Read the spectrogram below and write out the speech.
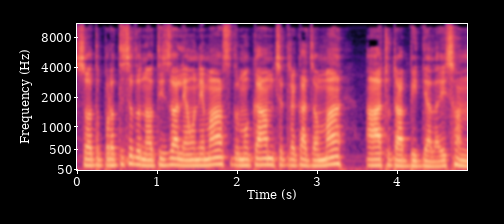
शत प्रतिशत नतिजा ल्याउनेमा सदरमुकाम क्षेत्रका जम्मा आठवटा विद्यालय छन्।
